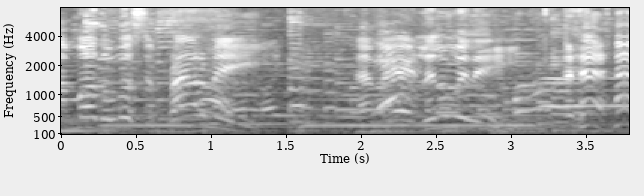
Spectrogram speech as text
my mother was so proud of me. I married little Willie.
